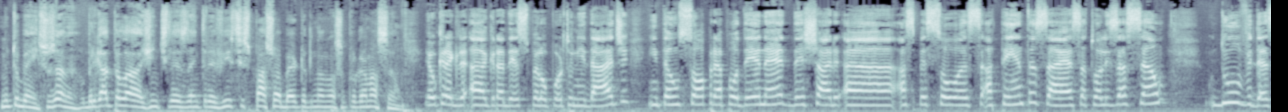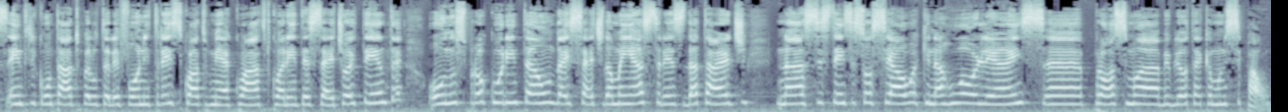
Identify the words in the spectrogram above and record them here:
Muito bem, Suzana, obrigado pela gentileza da entrevista, espaço aberto aqui na nossa programação. Eu que agradeço pela oportunidade, então só para poder né, deixar uh, as pessoas atentas a essa atualização, dúvidas, entre em contato pelo telefone 3464 4780 ou nos procure então das 7 da manhã às 13 da tarde na assistência social aqui na Rua Orleães, uh, próximo à Biblioteca Municipal.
